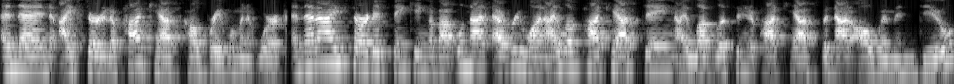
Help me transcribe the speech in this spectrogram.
And then I started a podcast called Brave Woman at Work. And then I started thinking about, well, not everyone. I love podcasting. I love listening to podcasts, but not all women do.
